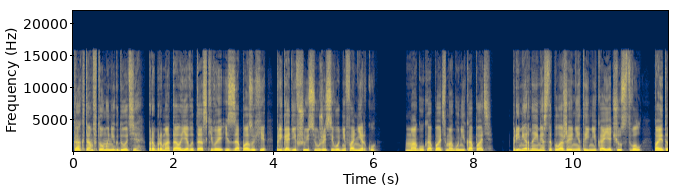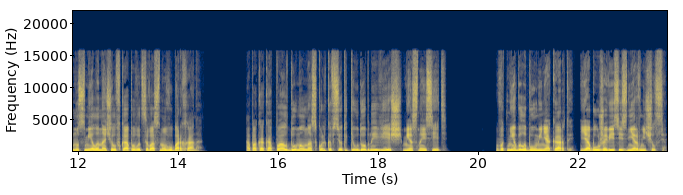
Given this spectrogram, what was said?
«Как там в том анекдоте?» – пробормотал я, вытаскивая из-за пазухи пригодившуюся уже сегодня фанерку. «Могу копать, могу не копать?» Примерное местоположение тайника я чувствовал, поэтому смело начал вкапываться в основу бархана. А пока копал, думал, насколько все-таки удобная вещь местная сеть. Вот не было бы у меня карты, я бы уже весь изнервничался.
